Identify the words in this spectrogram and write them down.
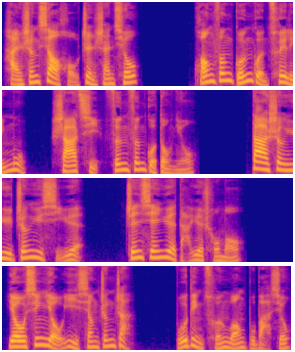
喊声啸吼震山丘。狂风滚滚摧林木，杀气纷纷过斗牛。大圣愈争愈喜悦，真仙越打越筹谋。有心有意相征战，不定存亡不罢休。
